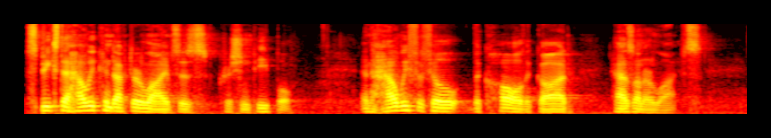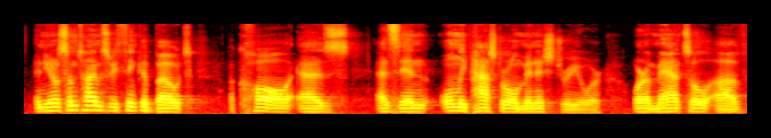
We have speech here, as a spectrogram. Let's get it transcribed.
speaks to how we conduct our lives as Christian people and how we fulfill the call that God has on our lives. And you know, sometimes we think about a call as, as in only pastoral ministry or, or a mantle of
